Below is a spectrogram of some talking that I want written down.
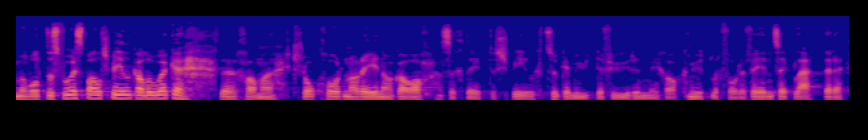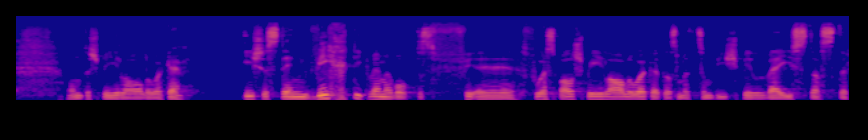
Wenn man das Fußballspiel schauen will, dann kann man in die Stockhorn Arena gehen, sich dort das Spiel zu Gemüte führen. Man kann gemütlich vor dem Fernseher blättern und das Spiel anschauen. Ist es denn wichtig, wenn man das äh, Fußballspiel anschauen dass man zum Beispiel weiß, dass der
